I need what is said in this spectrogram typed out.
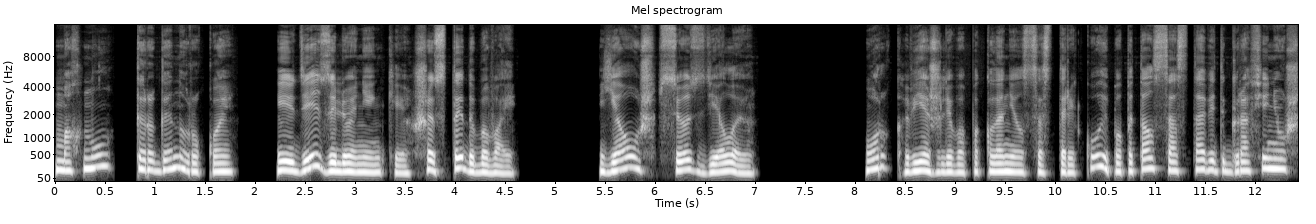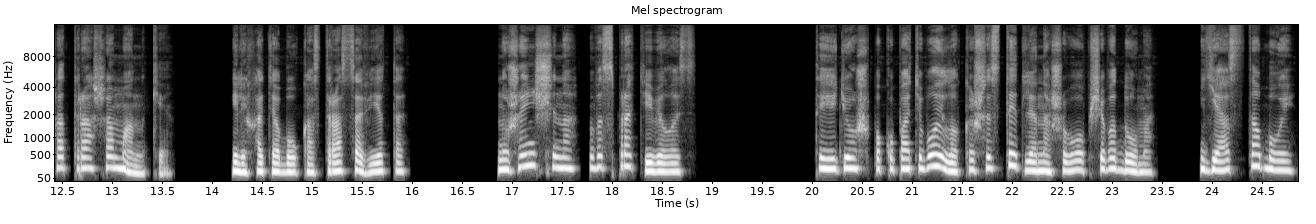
махнул Тергену рукой. «Иди, зелененький, шесты добывай. Я уж все сделаю». Орк вежливо поклонился старику и попытался оставить графиню у шатра шаманки или хотя бы у костра совета. Но женщина воспротивилась. «Ты идешь покупать войлок и шесты для нашего общего дома. Я с тобой».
